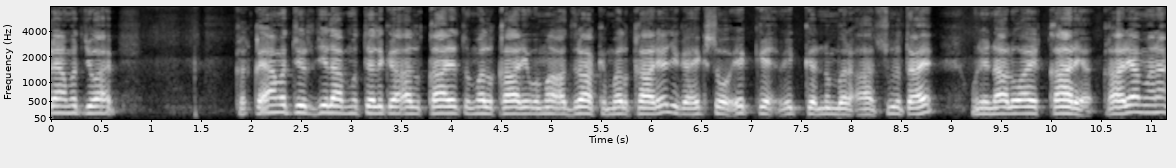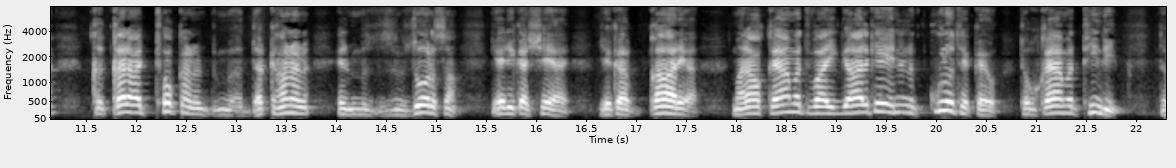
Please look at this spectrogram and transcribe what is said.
قيامت جو آهي. قيامت جي لاءِ مطلق ال ڪاريه ته مهل ڪاريه مان ادراڪ مهل ڪاريه جيڪا هڪ سؤ هڪ نمبر آهي سورت آهي. ان جو نالو آهي ڪاريه. ڪاريه معنيٰ ڪرا ٺوڪڻ ڌڪ هڻڻ زور سان اهڙي ڪا شيءِ آهي جيڪا ڪاريه معنيٰ قيامت واري ڳالهه کي هنن ڪوڙو ٿئي ڪيو ته اها قيامت ٿيندي. ته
